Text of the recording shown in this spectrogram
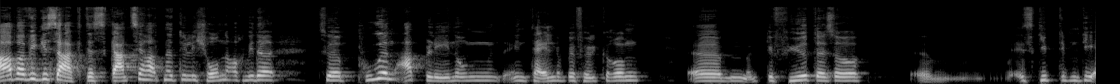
Aber wie gesagt, das Ganze hat natürlich schon auch wieder zur puren Ablehnung in Teilen der Bevölkerung ähm, geführt. Also ähm, es gibt eben die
